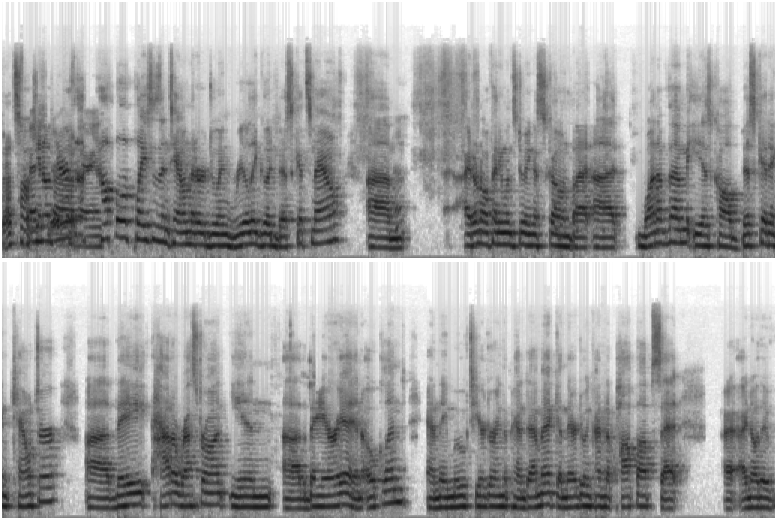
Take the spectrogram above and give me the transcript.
That's how you know. There's a couple of places in town that are doing really good biscuits now. Um, I don't know if anyone's doing a scone, but uh, one of them is called Biscuit Encounter. Uh, they had a restaurant in uh, the Bay Area in Oakland, and they moved here during the pandemic, and they're doing kind of pop ups at I, I know they've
